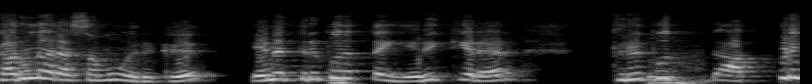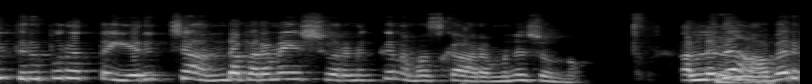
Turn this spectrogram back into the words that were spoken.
கருணரசமும் இருக்கு. ஏன்னா திரிபுரத்தை எரிக்கிறார். திரிபு அப்படி திரிபுரத்தை எரிச்ச அந்த பரமேஸ்வரனுக்கு நமஸ்காரம்னு சொன்னோம். அல்லது. அவர்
